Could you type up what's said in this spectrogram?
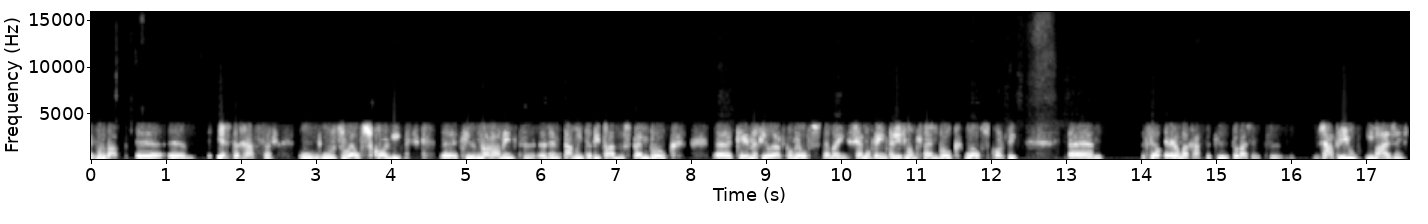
é verdade. Uh, uh, esta raça, os Welsh Corgi, uh, que normalmente a gente está muito habituado, o Pembroke, que é na realidade como eles também chamam, tem três nomes, Pembroke, Welsh Corgi, era uma raça que toda a gente já viu imagens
